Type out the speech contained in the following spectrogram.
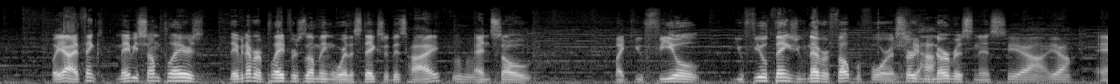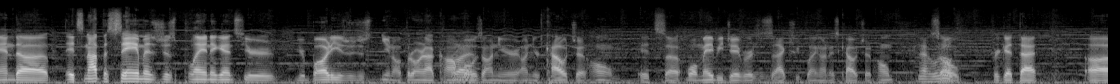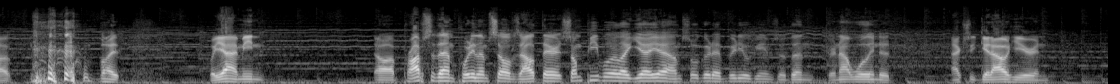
but yeah, I think maybe some players they've never played for something where the stakes are this high, Mhm. and so like you feel you feel things you've never felt before, a certain Yeah. nervousness, Yeah, yeah, and uh, it's not the same as just playing against your your buddies or just you know throwing out combos Right. on your on your couch at home. It's uh, well maybe Jay versus is actually playing on his couch at home, yeah so knows? forget that. Uh, but but yeah, I mean. Uh, props to them putting themselves out there. Some people are like, "Yeah, yeah, I'm so good at video games," but then they're not willing to actually get out here and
